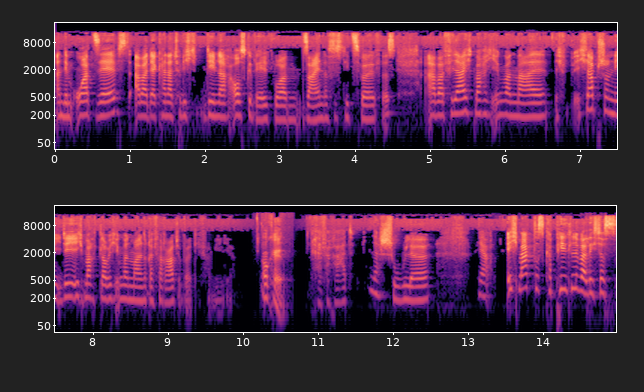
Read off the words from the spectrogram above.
an dem Ort selbst, aber der kann natürlich demnach ausgewählt worden sein, dass es die zwölf ist. Aber vielleicht mache ich irgendwann mal, ich, ich habe schon eine Idee, ich mache, glaube ich, irgendwann mal ein Referat über die Familie. Okay. Referat in der Schule. Ja, ich mag das Kapitel, weil ich das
